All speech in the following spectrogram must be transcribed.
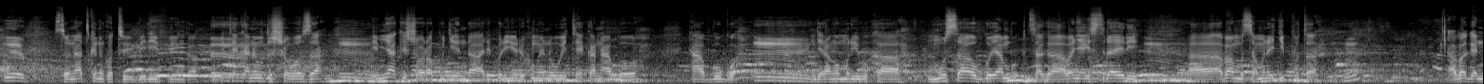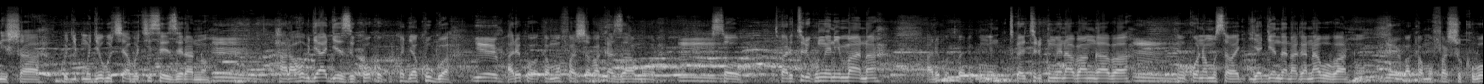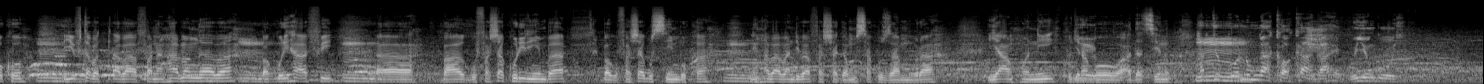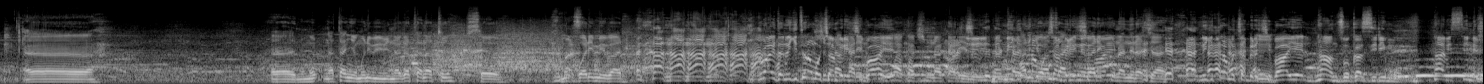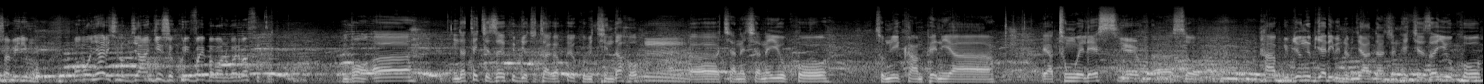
So natwe niko tubibirivinga. Uwiteka ni we udushoboza. Imyaka ishobora kugenda ariko iyo uri kumwe n'uwiteka ntabwo ntabwo ugwa. Ngira ngo muribuka musa ubwo yambutsaga abanyayisiraheli ah, abambutsa muri egiputa. Abaganisha mu gihugu cyabo cy'isezerano. Hari aho byageze ukuboko kukajya kugwa. Ariko bakamufasha bakazamura. So twari turi kumwe n'imana ariko twari kumwe- twari turi kumwe n'abangaba nk'uko na Musa yagendanaga n'abo bantu bakamufasha ukuboko. Iyo ufite aba- abafana nk'abangaba bakuri hafi ah, bagufasha kuririmba bagufasha gusimbuka ni nk'aba bandi bafashaga Musa kuzamura ya nkoni kugira ngo adatsindwa. Harya ubwo ni umwaka wa kangahe? Uyu natangiye muri bibiri na gatandatu so mukora imibare. Rider ni igitaramo cya mbere kibaye. Ni igitaramo cya mbere imibare kibaye. ikunanira cyane. Ni igitaramo cya mbere kibaye nta nzoga zirimo nta bisindisha birimo. Wabonye hari ikintu byangije kuri vibe abantu bari bafite? Bon, uh, ndatekereza yuko ibyo tutagakwiye kubitindaho. Uh, cyane cyane yuko turi muri kampeni ya ya tunywe less Yego. uh, so ntabwo ibyo ngibyo ari ibintu bya danje ntekereza yuko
